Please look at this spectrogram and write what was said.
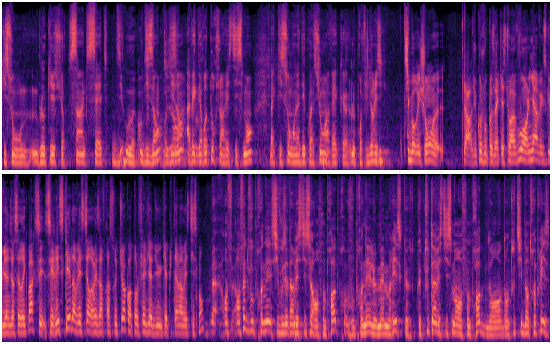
qui sont bloquées sur 5, 7 10, ou, 10 ans, 10 ans, avec des retours sur investissement bah, qui sont en adéquation avec euh, le profil de risque. Thibaut Richon, euh, alors du coup, je vous pose la question à vous, en lien avec ce que vient de dire Cédric Parc, c'est risqué d'investir dans les infrastructures quand on le fait via du capital investissement? Bah, en, fait, si vous êtes investisseur en fonds propres, vous prenez le même risque que, tout investissement en fonds propres dans, tout type d'entreprise.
